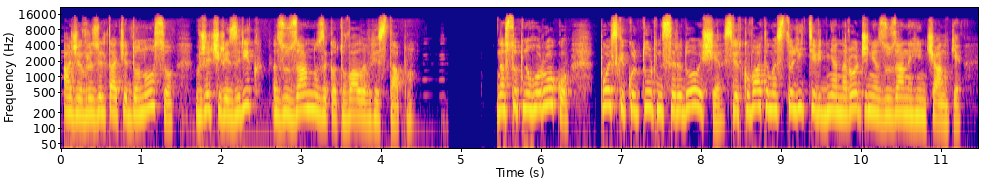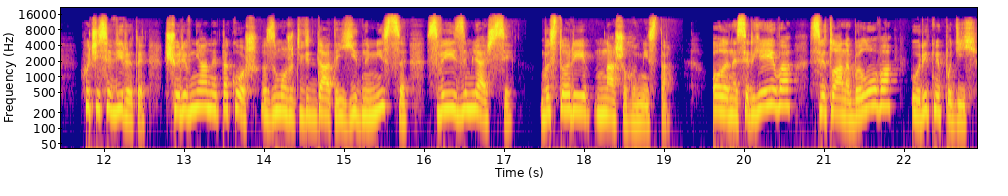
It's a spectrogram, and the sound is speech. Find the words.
адже в результаті доносу вже через рік Зузанну закатували в гестапо. Наступного року польське культурне середовище святкуватиме століття від дня народження Зузани Гінчанки. Хочеться вірити, що рівняни також зможуть віддати гідне місце своїй землячці в історії нашого міста. Олена Сергєєва, Світлана Белова у ритмі подій.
